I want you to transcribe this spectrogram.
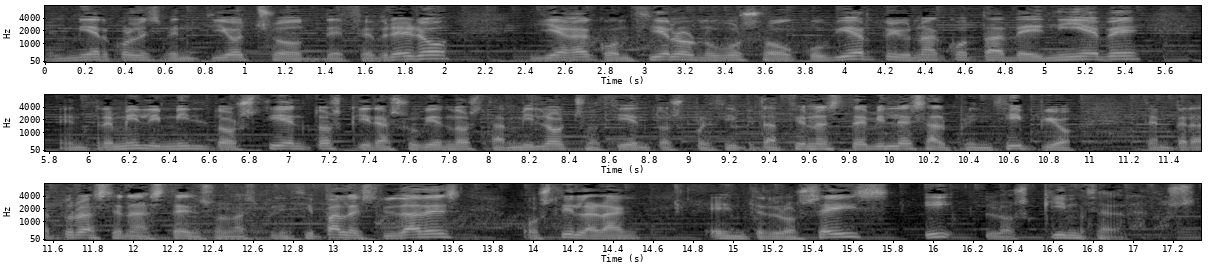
El miércoles 28 de febrero llega con cielo nuboso o cubierto y una cota de nieve entre 1000 y 1200 que irá subiendo hasta 1800. Precipitaciones débiles al principio. Temperaturas en ascenso en las principales ciudades oscilarán entre los 6 y los 15 grados.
